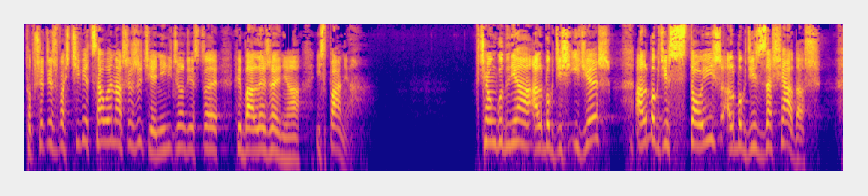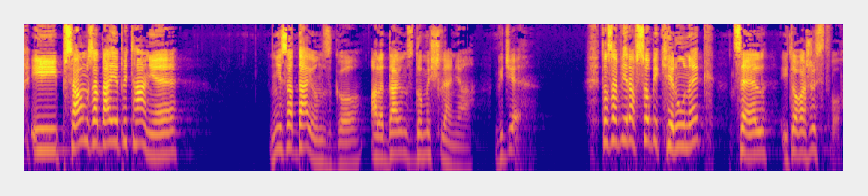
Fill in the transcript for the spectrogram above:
to przecież właściwie całe nasze życie, nie licząc jeszcze chyba leżenia i spania. W ciągu dnia albo gdzieś idziesz, albo gdzieś stoisz, albo gdzieś zasiadasz. I psalm zadaje pytanie, nie zadając go, ale dając do myślenia, gdzie? To zawiera w sobie kierunek, cel i towarzystwo.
